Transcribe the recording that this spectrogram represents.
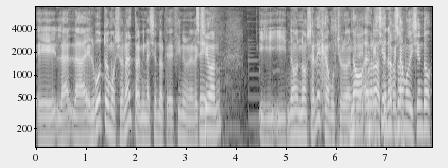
eh, la- la- el voto emocional termina siendo el que define una elección. Y, y no, no se aleja mucho lo de No, Milei, es porque verdad, siento que razón. estamos diciendo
